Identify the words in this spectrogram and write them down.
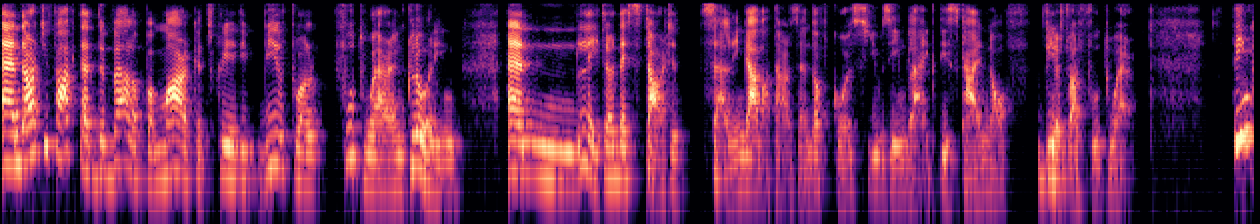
And RTFKT had developed a market creating virtual footwear and clothing. And later they started selling avatars and, of course, using like this kind of virtual footwear. Think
